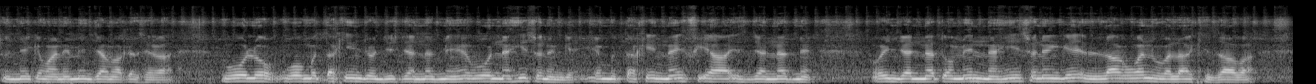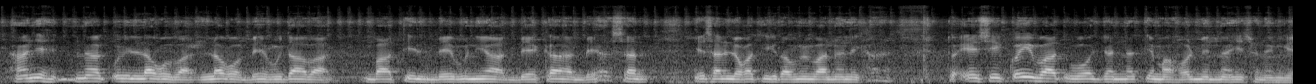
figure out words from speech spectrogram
سننے کے معنی میں جمع کر سکا۔ وہ لوگ، وہ متقین جو جس جنت میں ہیں، وہ نہیں سنیں گے۔ یہ متقین نہیں فیا اس جنت میں۔ وہ ان جنتوں میں نہیں سنیں گے لغون ولا خزاوا ہاں جی نہ کوئی لغو بات لغو بے بات باطل، بے بنیاد، بے کار، بے اثر یہ سارے لغت کی کتابوں میں بارنا لکھا ہے۔ تو ایسی کوئی بات وہ جنت کے ماحول میں نہیں سنیں گے۔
